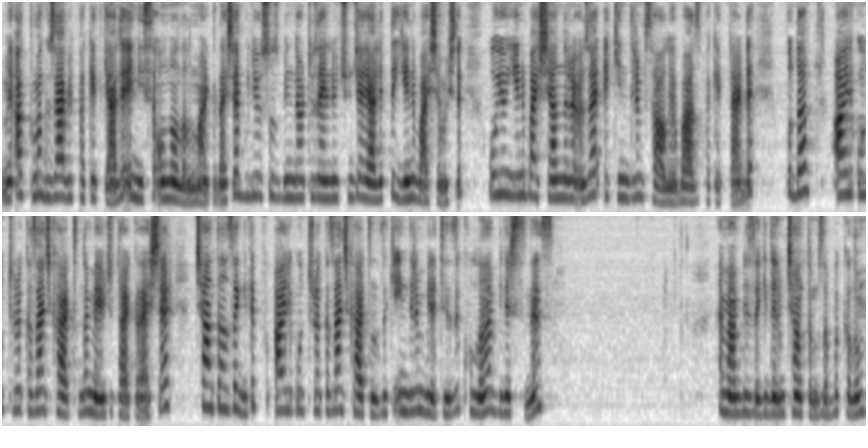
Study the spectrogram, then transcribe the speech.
e, aklıma güzel bir paket geldi. En iyisi onu alalım arkadaşlar. Biliyorsunuz 1453. eyalette yeni başlamıştık. Oyun yeni başlayanlara özel ek indirim sağlıyor bazı paketlerde. Bu da aylık ultra kazanç kartında mevcut arkadaşlar. Çantanıza gidip aylık ultra kazanç kartınızdaki indirim biletinizi kullanabilirsiniz. Hemen biz de gidelim çantamıza bakalım.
